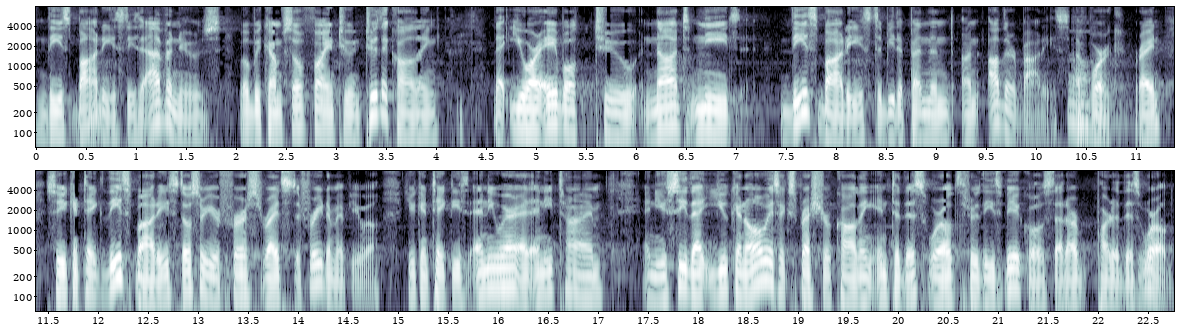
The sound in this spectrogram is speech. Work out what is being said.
these bodies, these avenues, will become so fine-tuned to the calling that you are able to not need these bodies to be dependent on other bodies oh. of work, right? So you can take these bodies, those are your first rights to freedom, if you will. You can take these anywhere at any time, and you see that you can always express your calling into this world through these vehicles that are part of this world.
